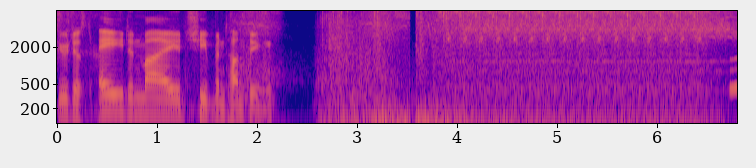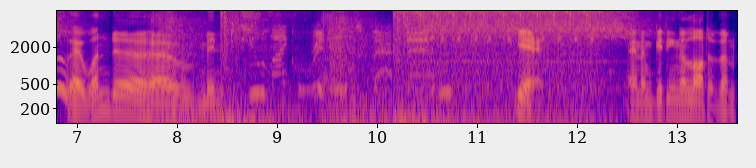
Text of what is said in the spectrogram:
You just aid in my achievement hunting. I wonder how many. You like riddles, Batman? Yes, and I'm getting a lot of them.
